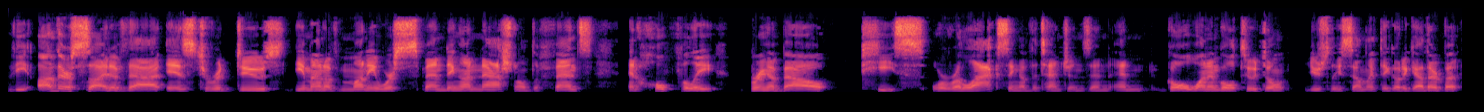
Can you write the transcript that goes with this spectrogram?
the other side of that is to reduce the amount of money we're spending on national defense and hopefully bring about peace or relaxing of the tensions. And and goal one and goal two don't usually sound like they go together, but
